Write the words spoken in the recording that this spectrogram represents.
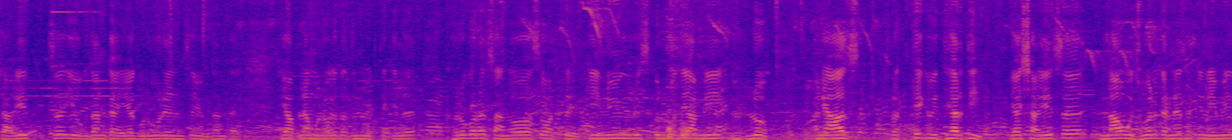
शाळेचं योगदान काय या गुरुवर्यांचं योगदान काय हे आपल्या मनोगतातून व्यक्त केलं. खरोखरच सांगावं असं वाटतंय की न्यू इंग्लिश स्कूलमध्ये आम्ही घडलो आणि आज प्रत्येक विद्यार्थी या शाळेचं नाव उज्ज्वल करण्यासाठी नेहमी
